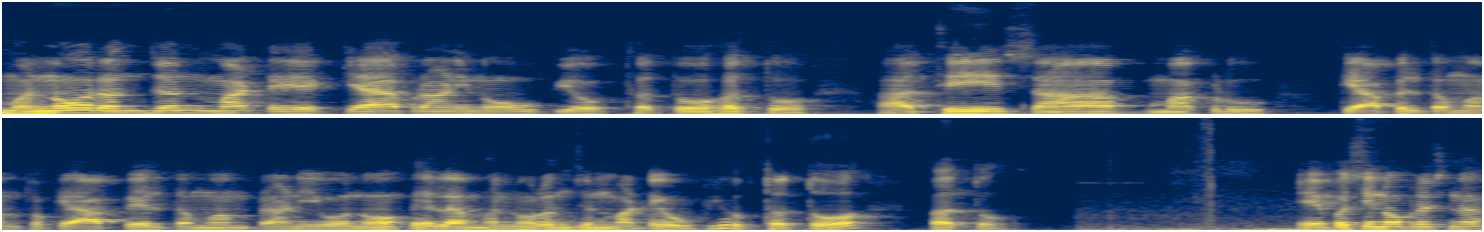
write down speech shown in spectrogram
મનોરંજન માટે કયા પ્રાણીનો ઉપયોગ થતો હતો? હાથી, સાપ, માકડું કે આપેલ તમામ? તો કે આપેલ તમામ પ્રાણીઓનો પહેલાં મનોરંજન માટે ઉપયોગ થતો હતો. એ પછીનો પ્રશ્ન.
